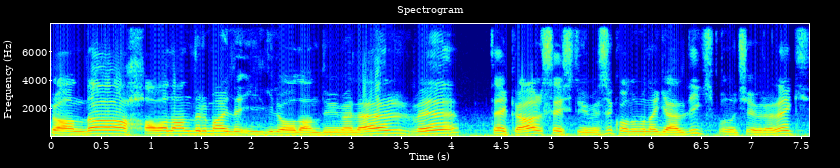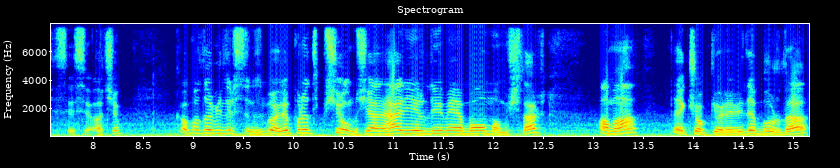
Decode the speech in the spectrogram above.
şu anda havalandırmayla ilgili olan düğmeler ve tekrar ses düğmesi konumuna geldik. Bunu çevirerek sesi açıp kapatabilirsiniz. Böyle pratik bir şey olmuş. Yani her yeri düğmeye boğmamışlar. Ama pek çok görevi de burada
